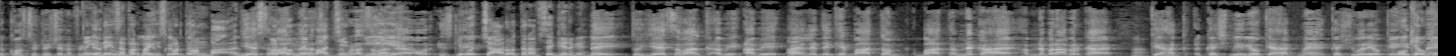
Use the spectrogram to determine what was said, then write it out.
जो कॉन्स्टिट्यूशन ऑफ़ इंडिया नहीं ज़फ़र भाई इस पर तो हम ये इस पर तो हमने बातचीत बड़ा की सवाल है है और कि इसलिए वो चारों तरफ़ से घिर गए। नहीं तो ये सवाल का अभी अभी पहले देखिए बात तो हम बात हमने कहा है हमने बराबर कहा है कि कश्मीरियों के हक में कश्मीरियों के ओके ओके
